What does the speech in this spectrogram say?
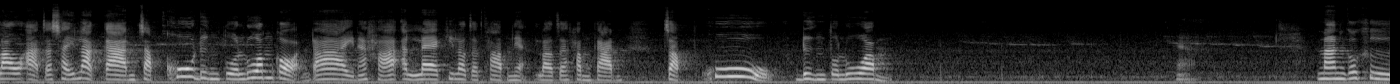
เราอาจจะใช้หลักการจับคู่ดึงตัวร่วมก่อนได้นะคะ อันแรกที่เราจะทำเนี่ยเราจะทำการจับคู่ดึงตัวร่วม นั่นก็คือ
